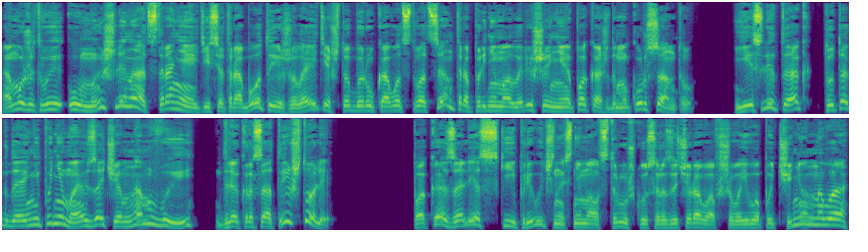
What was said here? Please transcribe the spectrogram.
А может, вы умышленно отстраняетесь от работы и желаете, чтобы руководство центра принимало решения по каждому курсанту? Если так, то тогда я не понимаю, зачем нам вы? Для красоты, что ли? Пока Залесский привычно снимал стружку с разочаровавшего его подчиненного,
